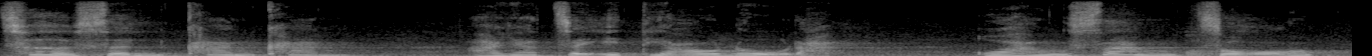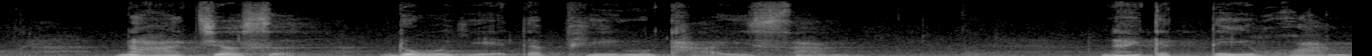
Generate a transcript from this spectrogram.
侧身看看，哎呀，这一条路啦，往上走，那就是鹿野的平台上，那个地方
